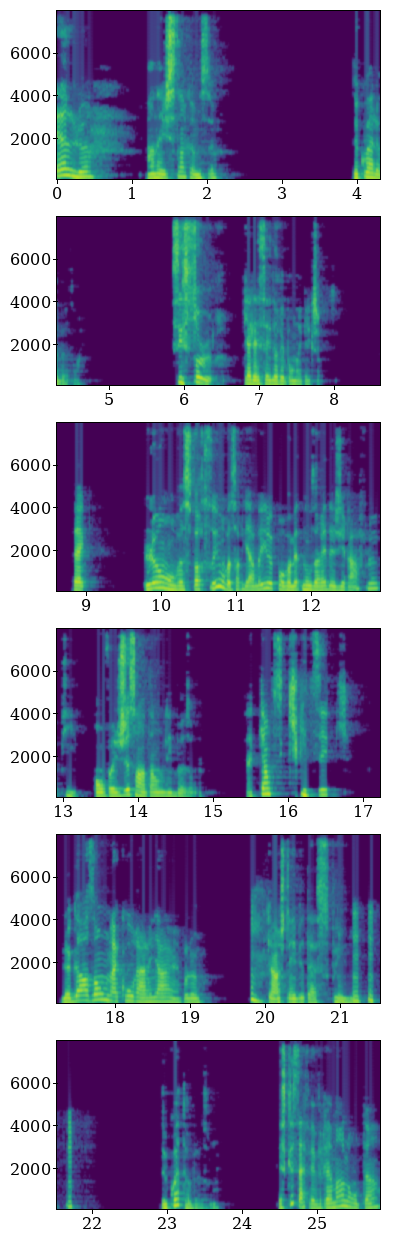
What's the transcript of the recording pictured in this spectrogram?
elle là en agissant comme ça de quoi elle a besoin? C'est sûr qu'elle essaye de répondre à quelque chose fait que là on va se forcer on va se regarder là puis on va mettre nos oreilles de girafe là puis on va juste entendre les besoins fait que quand tu critiques le gazon de ma cour arrière là quand je t'invite à souper. de quoi t'as besoin? Est-ce que ça fait vraiment longtemps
